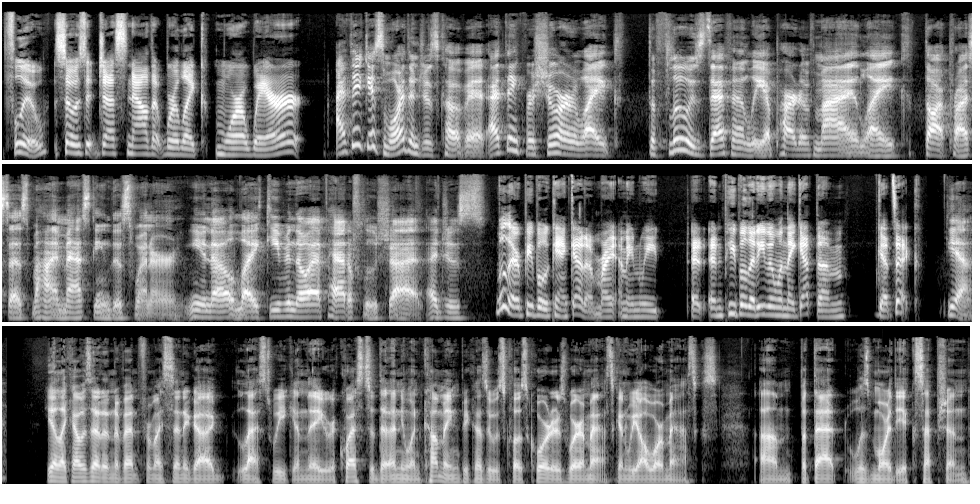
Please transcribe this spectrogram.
flu. So is it just now that we're like more aware I think it's more than just COVID. I think for sure, like, the flu is definitely a part of my like thought process behind masking this winter. You know, like even though I've had a flu shot, I just well, there are people who can't get them, right? I mean, we and people that even when they get them get sick. Yeah. Yeah, like I was at an event for my synagogue last week, and they requested that anyone coming, because it was close quarters, wear a mask, and we all wore masks. Um, but that was more the exception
